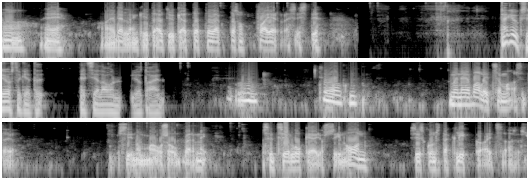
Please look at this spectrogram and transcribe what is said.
no, ei. Edelleenkin täytyy käyttää tätä, kun tässä on fire resistia. Näkyykö se jostakin, että, että siellä on jotain? Mm. Joo, kun menee valitsemaan sitä ja siinä on mouse over, niin sitten siinä lukee, jos siinä on. Siis kun sitä klikkaa itse asiassa.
